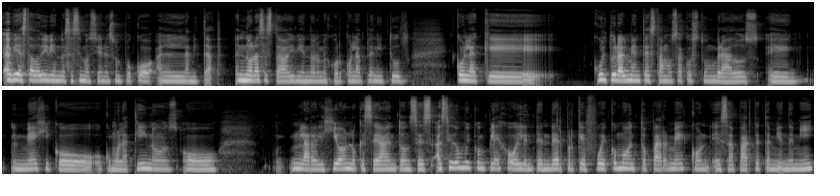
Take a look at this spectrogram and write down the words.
había estado viviendo esas emociones un poco a la mitad. No las estaba viviendo a lo mejor con la plenitud con la que culturalmente estamos acostumbrados en, en México o como latinos o la religión, lo que sea. Entonces ha sido muy complejo el entender porque fue como toparme con esa parte también de mí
